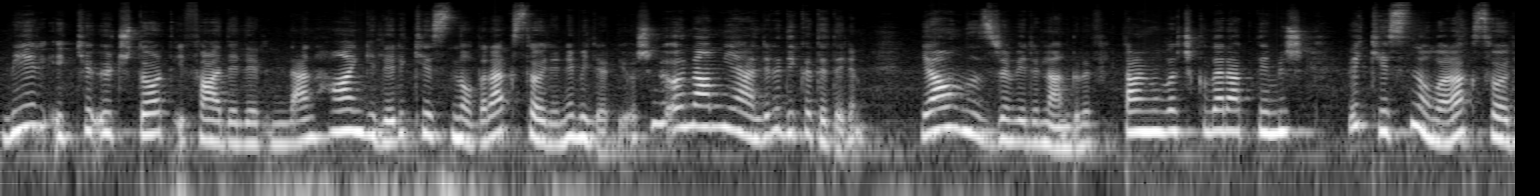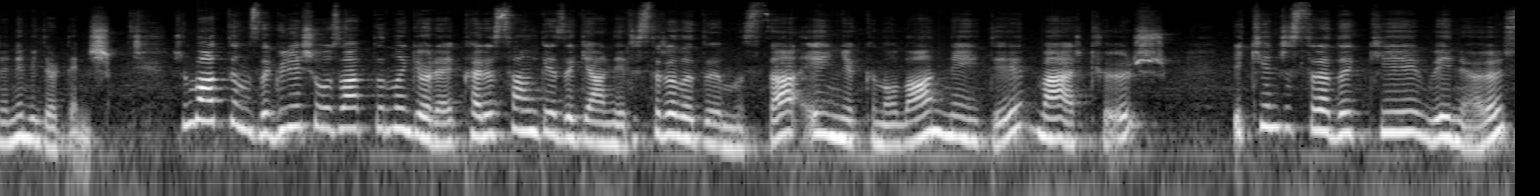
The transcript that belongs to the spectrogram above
1, 2, 3, 4 ifadelerinden hangileri kesin olarak söylenebilir diyor. Şimdi önemli yerlere dikkat edelim. Yalnızca verilen grafikten yola çıkılarak demiş ve kesin olarak söylenebilir demiş. Şimdi baktığımızda güneşe uzaklığına göre karasal gezegenleri sıraladığımızda en yakın olan neydi? Merkür. İkinci sıradaki Venüs.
